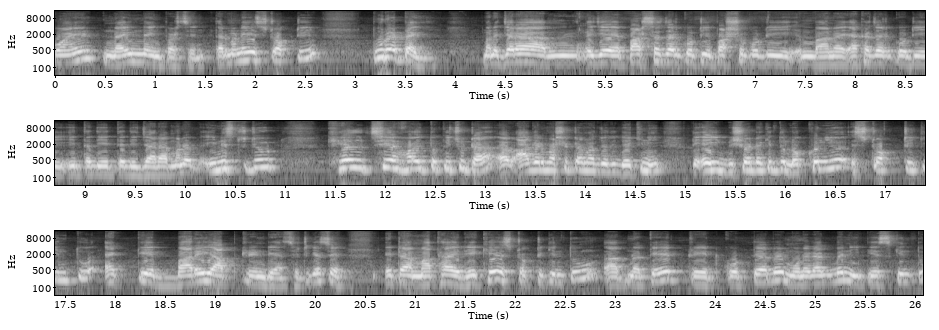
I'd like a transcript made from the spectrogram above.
পয়েন্ট নাইন নাইন পার্সেন্ট। তার মানে এই স্টকটি পুরাটাই মানে যারা এই যে পাঁচ হাজার কোটি, পাঁচশো কোটি মানে এক হাজার কোটি ইত্যাদি ইত্যাদি যারা মানে ইনস্টিটিউট খেলছে হয়তো কিছুটা আগের মাসেরটা আমরা যদি দেখিনি, তো এই বিষয়টা কিন্তু লক্ষণীয়। স্টকটি কিন্তু একেবারেই আপ ট্রেন্ডে আছে, ঠিক আছে? এটা মাথায় রেখে স্টকটি কিন্তু আপনাকে ট্রেড করতে হবে। মনে রাখবেন ইপিএস কিন্তু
